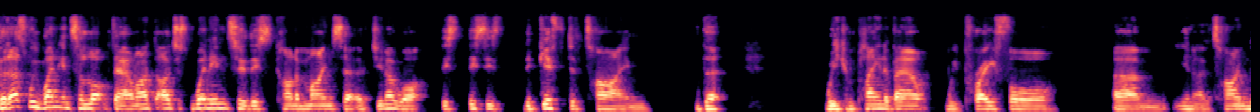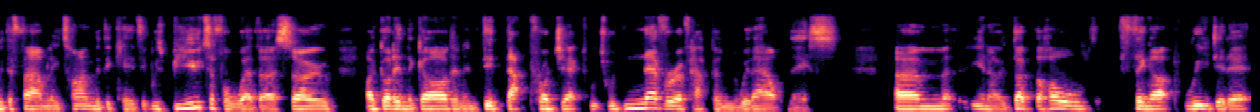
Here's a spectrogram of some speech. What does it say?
but as we went into lockdown, I, I, just went into this kind of mindset of, do you know what? This this is the gift of time that we complain about, we pray for, um, you know, time with the family, time with the kids. It was beautiful weather. So I got in the garden and did that project, which would never have happened without this. Um, you know, dug the whole thing up, redid it,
